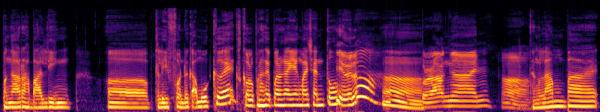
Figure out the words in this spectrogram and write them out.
pengarah baling uh, telefon dekat muka eh. Kalau perangai-perangai yang macam tu. Yalah. Ha. Perangan. Ha. Datang lambat.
